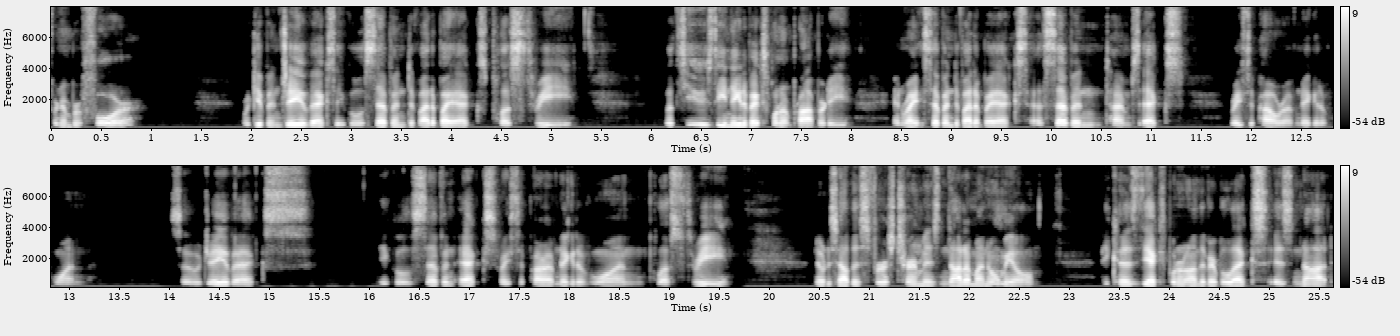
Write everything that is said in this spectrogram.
For number 4, we're given j of x equals 7 divided by x plus 3. Let's use the negative exponent property and write 7 divided by x as 7 times x raised to the power of negative 1. So j of x equals 7x raised to the power of negative 1 plus 3. Notice how this first term is not a monomial because the exponent on the variable x is not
